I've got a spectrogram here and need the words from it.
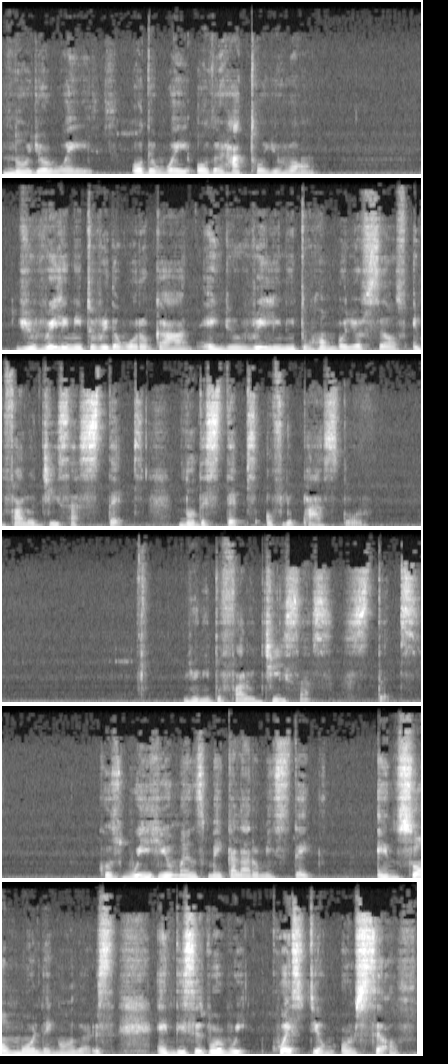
not your ways or the way others have told you wrong. You really need to read the Word of God and you really need to humble yourself and follow Jesus' steps, not the steps of your pastor. You need to follow Jesus' steps. Because we humans make a lot of mistakes and some more than others. And this is where we question ourselves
